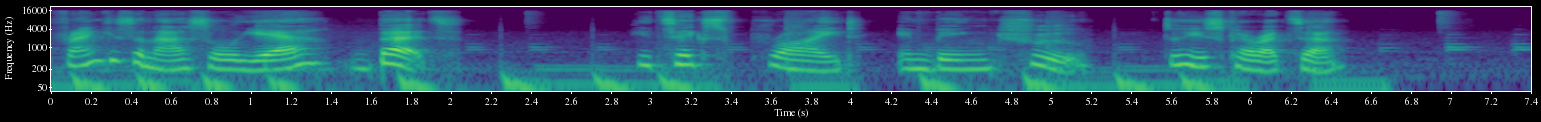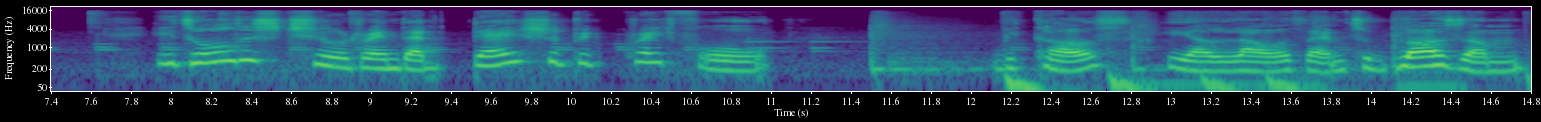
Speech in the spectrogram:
Frank is an asshole, yeah, but he takes pride in being true to his character. He told his children that they should be grateful because he allowed them to blossom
